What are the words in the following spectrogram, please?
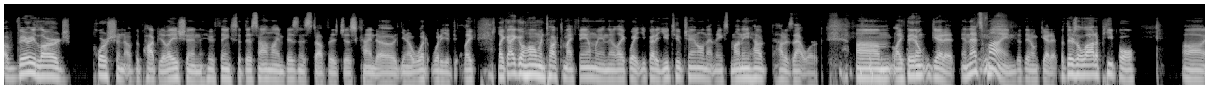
a very large portion of the population who thinks that this online business stuff is just kind of you know what what do you do like like i go home and talk to my family and they're like wait you've got a youtube channel and that makes money how how does that work um like they don't get it and that's fine that they don't get it but there's a lot of people uh,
